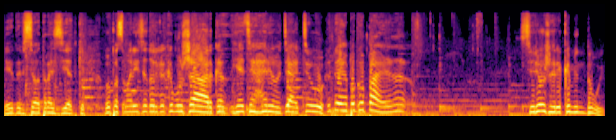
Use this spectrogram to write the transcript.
и это все от розетки. Вы посмотрите только, ему жарко. Я тебе говорю, дядю, да я покупаю. Сережа рекомендует.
